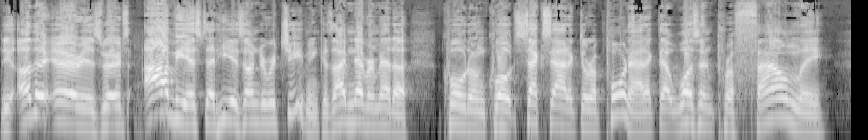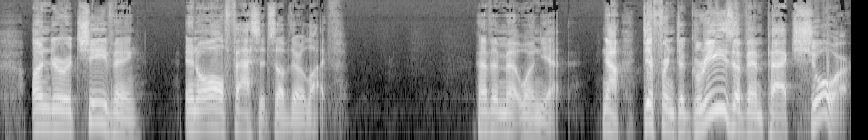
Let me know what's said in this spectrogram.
The other areas where it's obvious that he is underachieving, because I've never met a quote unquote sex addict or a porn addict that wasn't profoundly underachieving in all facets of their life. Haven't met one yet. Now, different degrees of impact, sure.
